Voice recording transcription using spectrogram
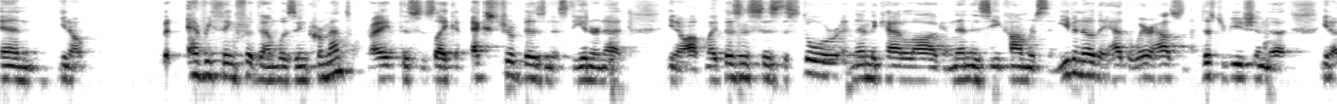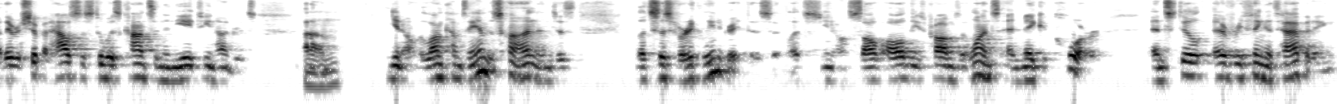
and you know, but everything for them was incremental, right? This is like an extra business, the internet. You know, my business is the store, and then the catalog, and then this e-commerce thing. Even though they had the warehouse, the distribution, the you know, they were shipping houses to Wisconsin in the 1800s. Um, mm-hmm. you know, along comes Amazon and just let's just vertically integrate this and let's you know solve all these problems at once and make it core. And still everything that's happening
